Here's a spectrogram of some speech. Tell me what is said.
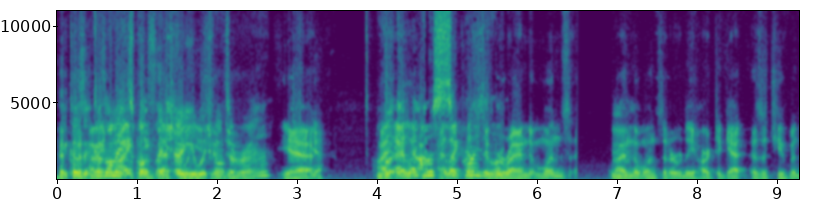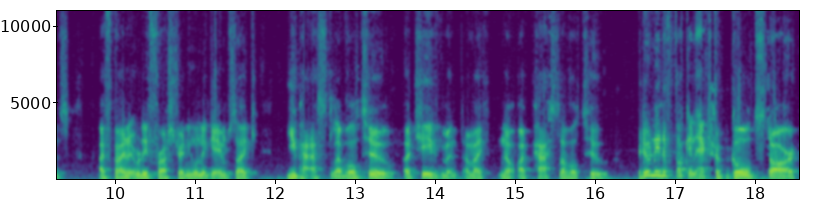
because I because mean, on I Xbox they show you you which ones do. are rare. Yeah. Yeah. But I, I like I was I like the super like- random ones Hmm. and the ones that are really hard to get as achievements. I find it really frustrating when a game's like, "You passed level two achievement." I'm like, "No, I passed level two. I don't need a fucking extra gold star.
